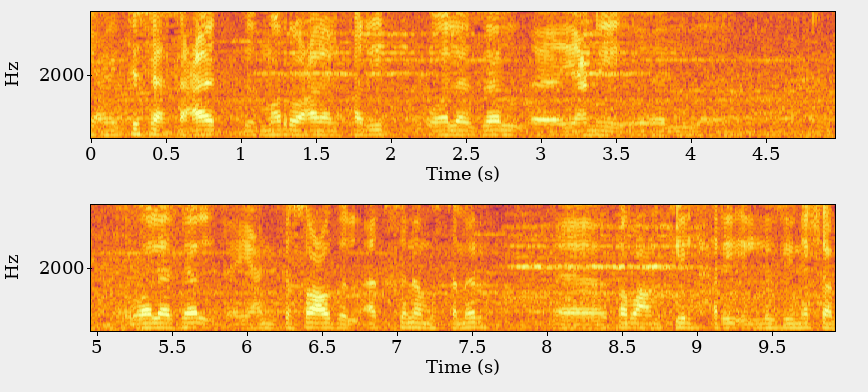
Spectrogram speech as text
يعني تسع ساعات مروا على الحريق ولا زال يعني ولا زال يعني تصاعد الأدخنة مستمر. طبعا في الحريق الذي نشب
